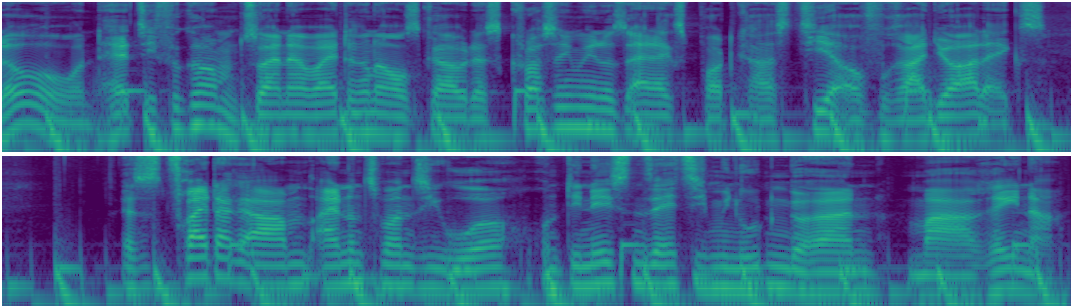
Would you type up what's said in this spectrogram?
Hallo und herzlich willkommen zu einer weiteren Ausgabe des Crossing-Alex Podcast hier auf Radio Alex. Es ist Freitagabend, 21 Uhr und die nächsten 60 Minuten gehören Marena.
